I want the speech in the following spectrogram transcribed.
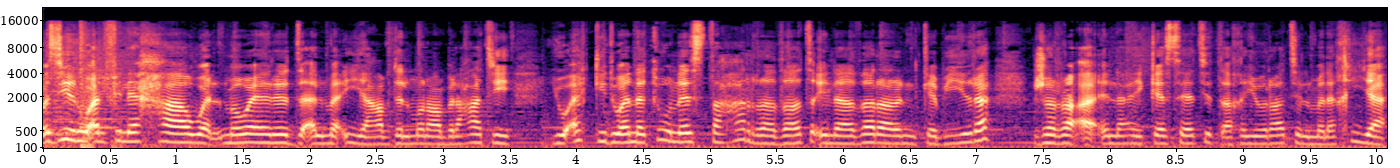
وزير الفلاحة والموارد المائية عبد المنعم بالعاتي يؤكد أن تونس تعرضت إلى ضرر كبير جراء انعكاسات التغيرات المناخية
